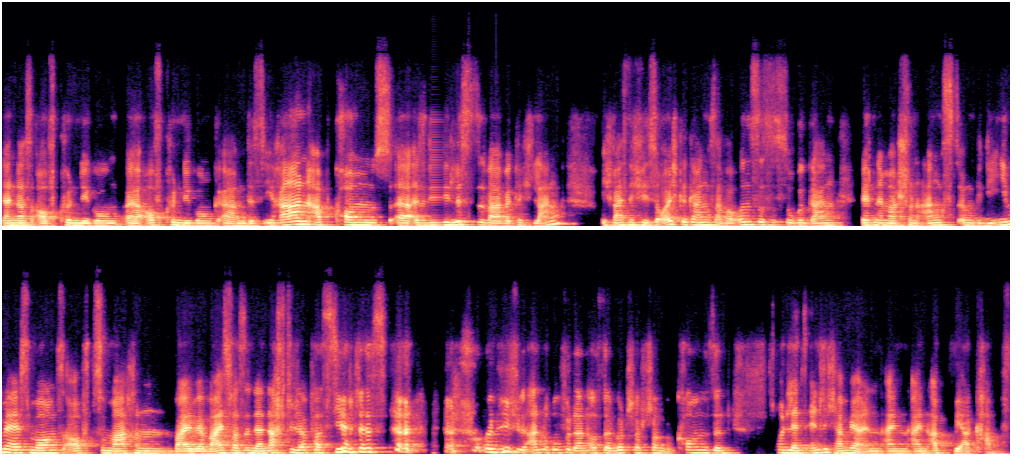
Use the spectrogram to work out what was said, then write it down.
dann das Aufkündigung, äh, Aufkündigung ähm, des Iran-Abkommens. Äh, also die, die Liste war wirklich lang. Ich weiß nicht, wie es euch gegangen ist, aber uns ist es so gegangen. Wir hatten immer schon Angst, irgendwie die E-Mails morgens aufzumachen, weil wer weiß, was in der Nacht wieder passiert ist und wie viele Anrufe dann aus der Wirtschaft schon gekommen sind. Und letztendlich haben wir einen, einen, einen Abwehrkampf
